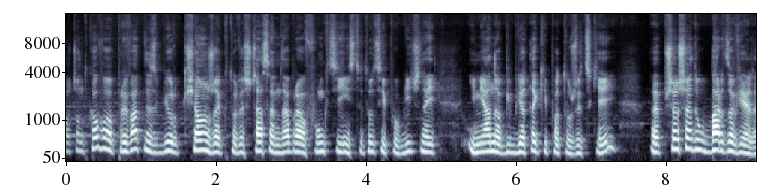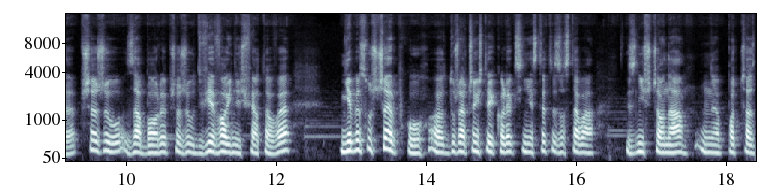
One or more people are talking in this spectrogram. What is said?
Początkowo prywatny zbiór książek, który z czasem nabrał funkcji instytucji publicznej i miano Biblioteki Poturzyckiej, e, przeszedł bardzo wiele. Przeżył zabory, przeżył dwie wojny światowe. Nie bez uszczerbku. E, Duża część tej kolekcji niestety została zniszczona m, podczas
